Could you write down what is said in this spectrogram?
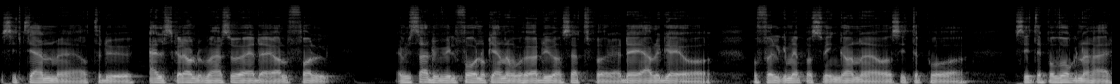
sitter igjen med at du elsker det albumet her, så er det iallfall Jeg vil si at du vil få noe gjennom å høre det uansett, for det er jævlig gøy å, å følge med på svingene og sitte på Sitte på vogna her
